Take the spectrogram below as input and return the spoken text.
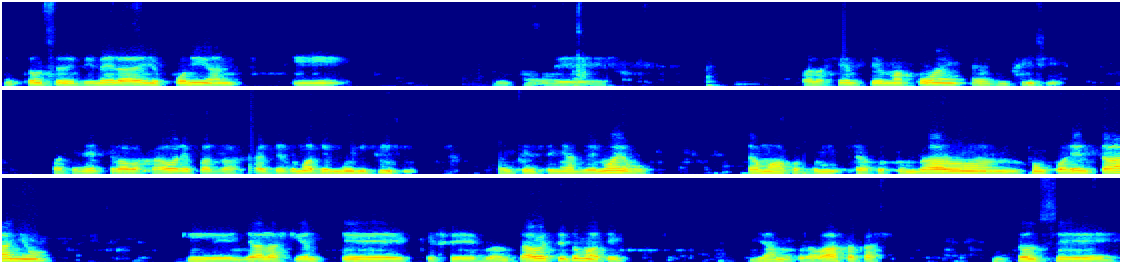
Entonces de primera ellos ponían y eh, para la gente más joven es difícil. Para tener trabajadores para trabajar este tomate es muy difícil. Hay que enseñar de nuevo. Estamos se acostumbraron, son 40 años que ya la gente que se plantaba este tomate ya no trabaja casi. Entonces,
